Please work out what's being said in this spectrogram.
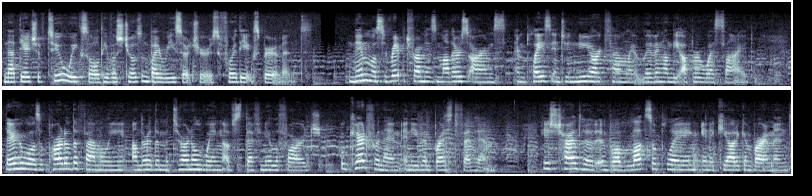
and at the age of two weeks old, he was chosen by researchers for the experiment. Nim was ripped from his mother's arms and placed into a New York family living on the Upper West Side. There he was a part of the family under the maternal wing of Stephanie Lafarge, who cared for him and even breastfed him. His childhood involved lots of playing in a chaotic environment,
